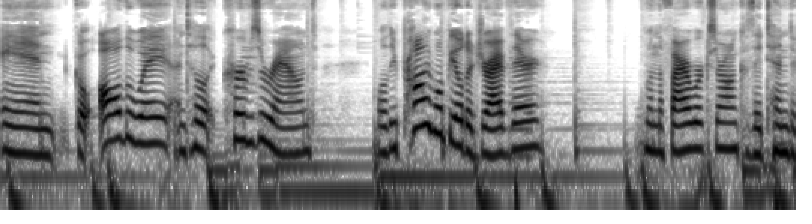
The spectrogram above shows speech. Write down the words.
and go all the way until it curves around. Well, you probably won't be able to drive there when the fireworks are on because they tend to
